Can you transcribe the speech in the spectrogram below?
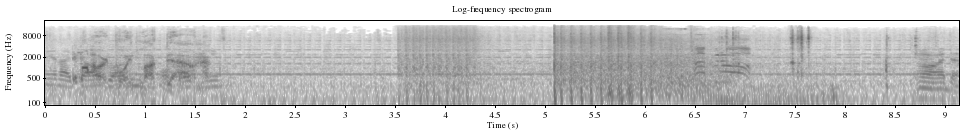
saying I dodged Hardpoint lobbies locked down. Top it off! Oh, I died.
